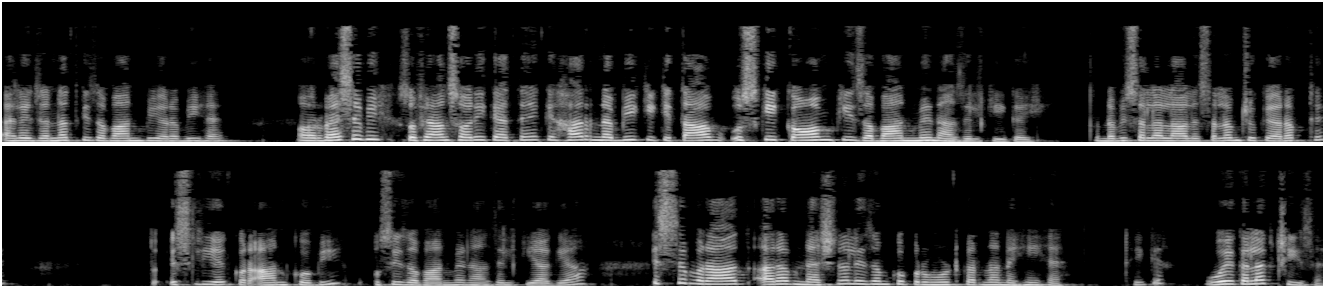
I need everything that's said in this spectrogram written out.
اہل جنت کی زبان بھی عربی ہے۔ اور ویسے بھی سفیان سوری کہتے ہیں کہ ہر نبی کی کتاب اس کی قوم کی زبان میں نازل کی گئی۔ تو نبی صلی اللہ علیہ وسلم چونکہ عرب تھے، تو اس لیے قرآن کو بھی اسی زبان میں نازل کیا گیا۔ اس سے مراد عرب نیشنلزم کو پروموٹ کرنا نہیں ہے، ٹھیک ہے؟ وہ ایک الگ چیز ہے۔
